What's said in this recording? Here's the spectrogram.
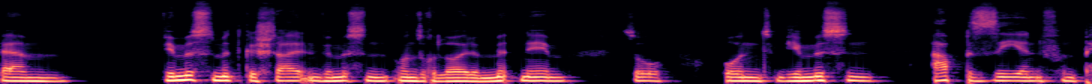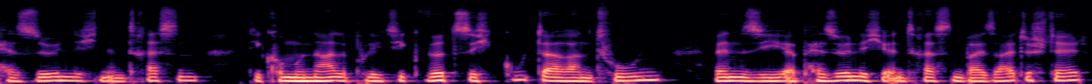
ähm, wir müssen mitgestalten, wir müssen unsere Leute mitnehmen, so und wir müssen absehen von persönlichen Interessen. Die kommunale Politik wird sich gut daran tun, wenn sie äh, persönliche Interessen beiseite stellt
